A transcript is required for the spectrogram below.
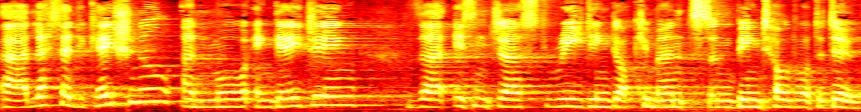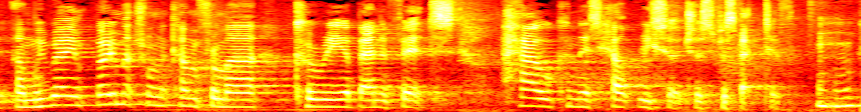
uh, less educational and more engaging that isn't just reading documents and being told what to do. And we very, much want to come from a career benefits how can this help researchers' perspective? Mm-hmm.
